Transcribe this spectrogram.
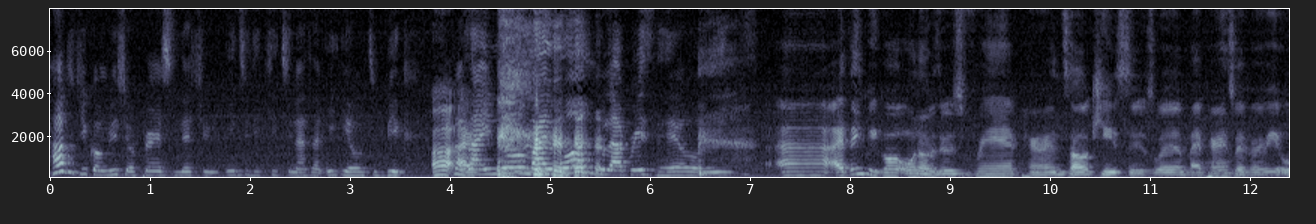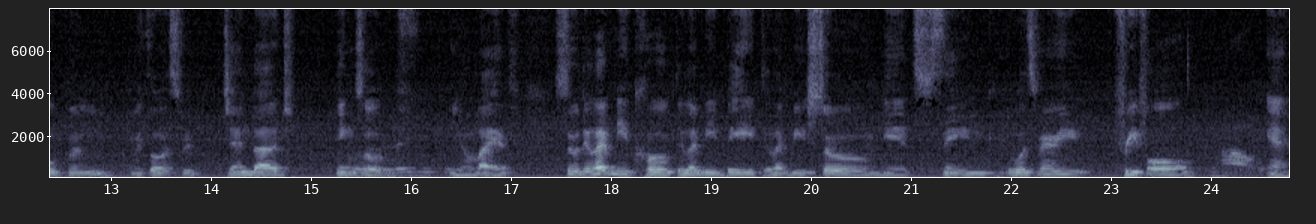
How did you convince your parents to let you into the kitchen as an eight-year-old to bake? Uh, Because I, know my mom will have raised hell on it. Uh, I think we got one of those rare parental cases where my parents were very open with us with gendered things of you know life. So they let me cook, they let me bake, they let me sew, knit, sing. It was very free for all. Wow. Yeah,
